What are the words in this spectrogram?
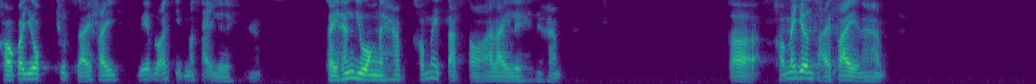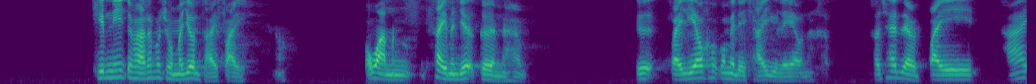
เขาก็ยกชุดสายไฟเวฟร้อยสิบมาใส่เลยนะครับใส่ทั้งยวงเลยครับ เขาไม่ตัดต่ออะไรเลยนะครับ ก็เขาไม่ย่นสายไฟนะครับ คลิปนี้จะพาท่านผู้ชมมาย่นสายไฟเพราะว่ามันไส้มันเยอะเกินนะครับ คือไฟเลี้ยวเขาก็ไม่ได้ใช้อยู่แล้วนะครับ เขาใช้แต่ไฟท้าย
